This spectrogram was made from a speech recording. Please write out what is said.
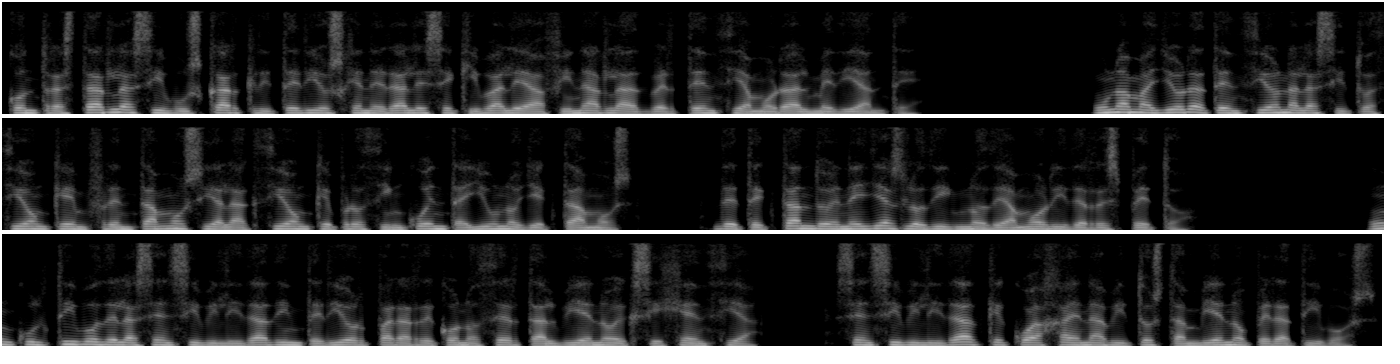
contrastarlas y buscar criterios generales equivale a afinar la advertencia moral mediante una mayor atención a la situación que enfrentamos y a la acción que Pro 51 yectamos, detectando en ellas lo digno de amor y de respeto. Un cultivo de la sensibilidad interior para reconocer tal bien o exigencia, sensibilidad que cuaja en hábitos también operativos.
